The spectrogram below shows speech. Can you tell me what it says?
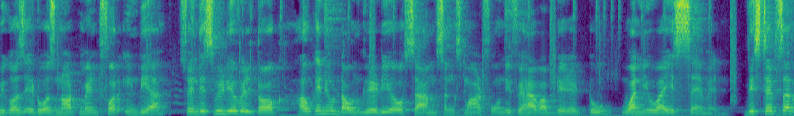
because it was not meant for India. So in this video, we'll talk how can you downgrade your Samsung smartphone if you have updated to One UI 7. The steps are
